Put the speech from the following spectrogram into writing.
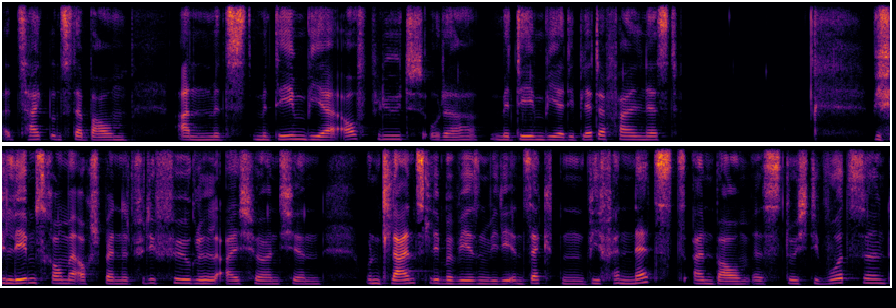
äh, zeigt uns der Baum an, mit, mit dem, wie er aufblüht oder mit dem, wie er die Blätter fallen lässt wie viel Lebensraum er auch spendet für die Vögel, Eichhörnchen und Kleinstlebewesen wie die Insekten, wie vernetzt ein Baum ist durch die Wurzeln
